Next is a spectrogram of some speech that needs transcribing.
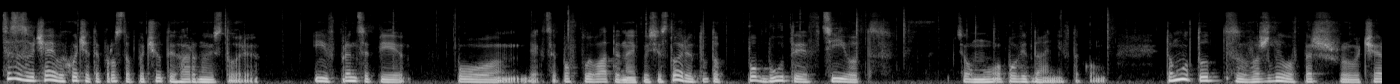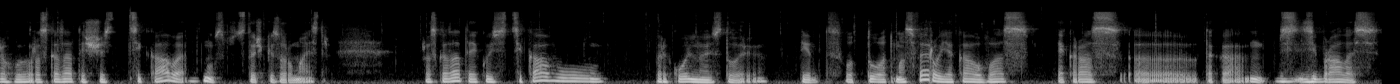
Це зазвичай ви хочете просто почути гарну історію. І, в принципі, по, як це, повпливати на якусь історію, тобто побути в цій от цьому оповіданні в такому. Тому тут важливо в першу чергу розказати щось цікаве, ну, з точки зору майстра, розказати якусь цікаву, прикольну історію під от ту атмосферу, яка у вас якраз е, така ну, зібралась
